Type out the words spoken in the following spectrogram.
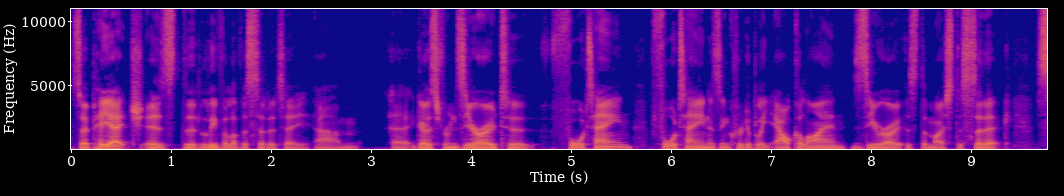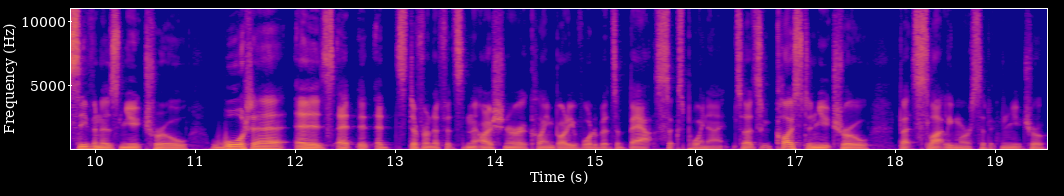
So, pH is the level of acidity. Um, uh, it goes from zero to 14. 14 is incredibly alkaline. Zero is the most acidic. Seven is neutral. Water is, it, it, it's different if it's in the ocean or a clean body of water, but it's about 6.8. So it's close to neutral, but slightly more acidic than neutral.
